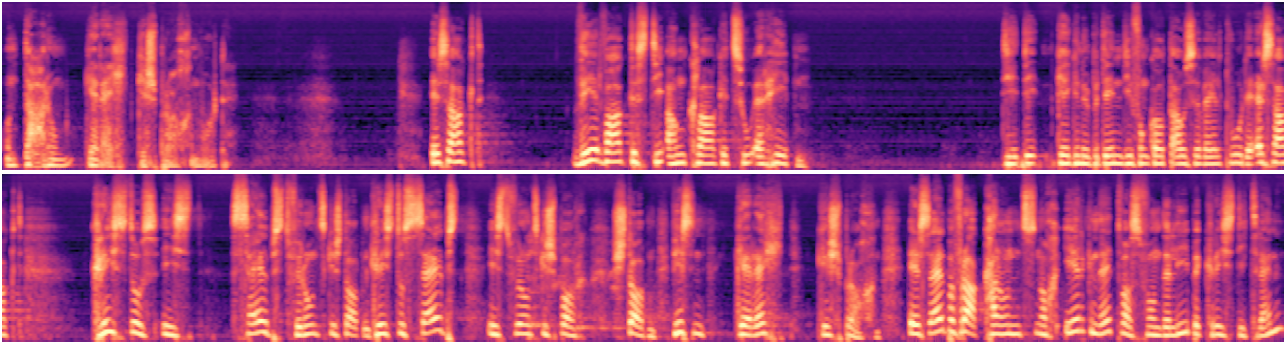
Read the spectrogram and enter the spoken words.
und darum gerecht gesprochen wurde. Er sagt, wer wagt es, die Anklage zu erheben? Die, die, gegenüber denen, die von Gott auserwählt wurde. Er sagt, Christus ist selbst für uns gestorben. Christus selbst ist für uns gestorben. Wir sind gerecht gesprochen. Er selber fragt, kann uns noch irgendetwas von der Liebe Christi trennen?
